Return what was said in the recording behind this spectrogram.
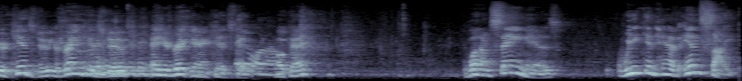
your kids do, your grandkids do, and your great grandkids do. Okay? What I'm saying is, we can have insight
